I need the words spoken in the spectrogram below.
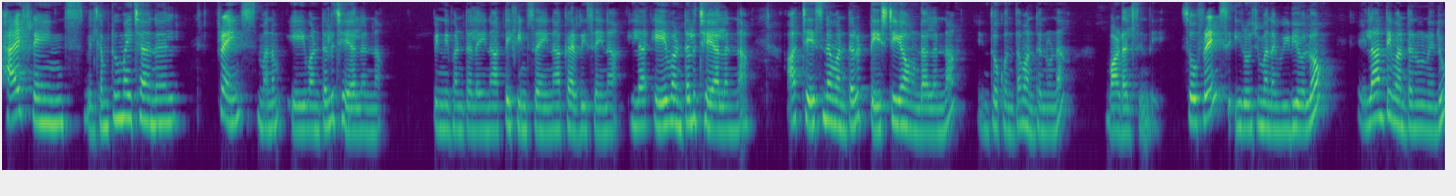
Hi friends welcome to my channel. Friends మనం ఏ వంటలు చేయాలన్నా పిండి వంటలైనా టిఫిన్స్ అయినా కర్రీస్ అయినా ఇలా ఏ వంటలు చేయాలన్నా ఆ చేసిన వంటలు టేస్టీగా ఉండాలన్నా ఎంతో కొంత వంట నూనె వాడాల్సిందే. సో ఫ్రెండ్స్ ఈరోజు మన వీడియోలో ఎలాంటి వంట నూనెలు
